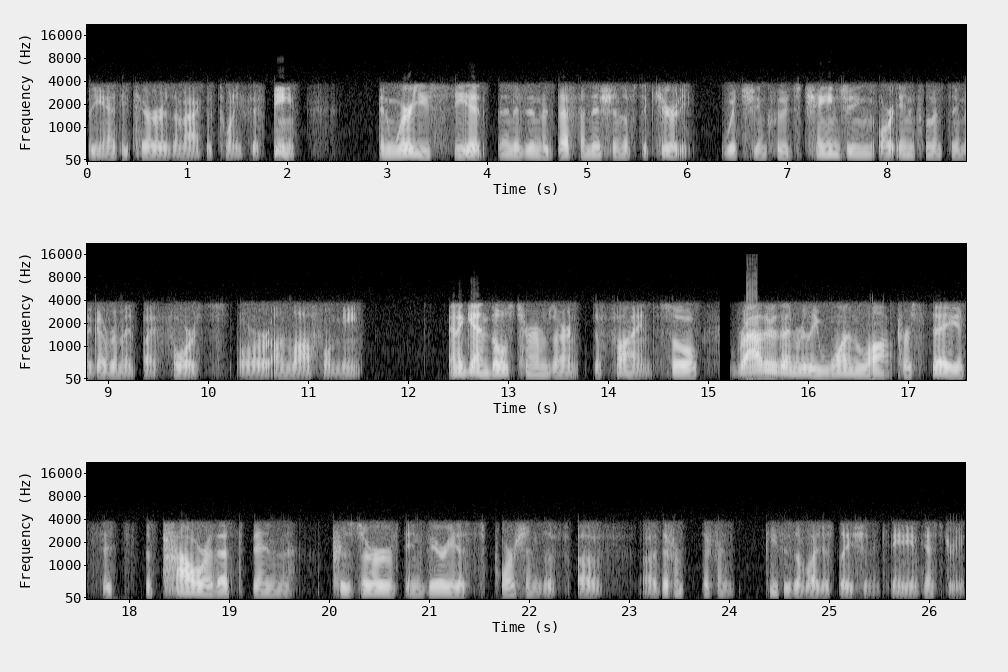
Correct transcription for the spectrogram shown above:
to the Anti-Terrorism Act of 2015. And where you see it then is in the definition of security, which includes changing or influencing the government by force or unlawful means. And again, those terms aren't defined. So rather than really one law per se, it's it's the power that's been preserved in various portions of, of uh, different different pieces of legislation in Canadian history.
